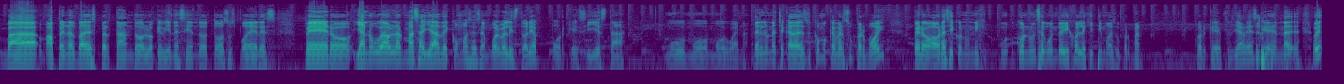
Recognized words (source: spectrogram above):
va apenas va despertando lo que viene siendo todos sus poderes. Pero ya no voy a hablar más allá de cómo se desenvuelve la historia porque sí está muy, muy, muy buena. Denle una checada. Es como que ver Superboy, pero ahora sí con un, con un segundo hijo legítimo de Superman. Porque pues ya ves que nadie... Oye,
